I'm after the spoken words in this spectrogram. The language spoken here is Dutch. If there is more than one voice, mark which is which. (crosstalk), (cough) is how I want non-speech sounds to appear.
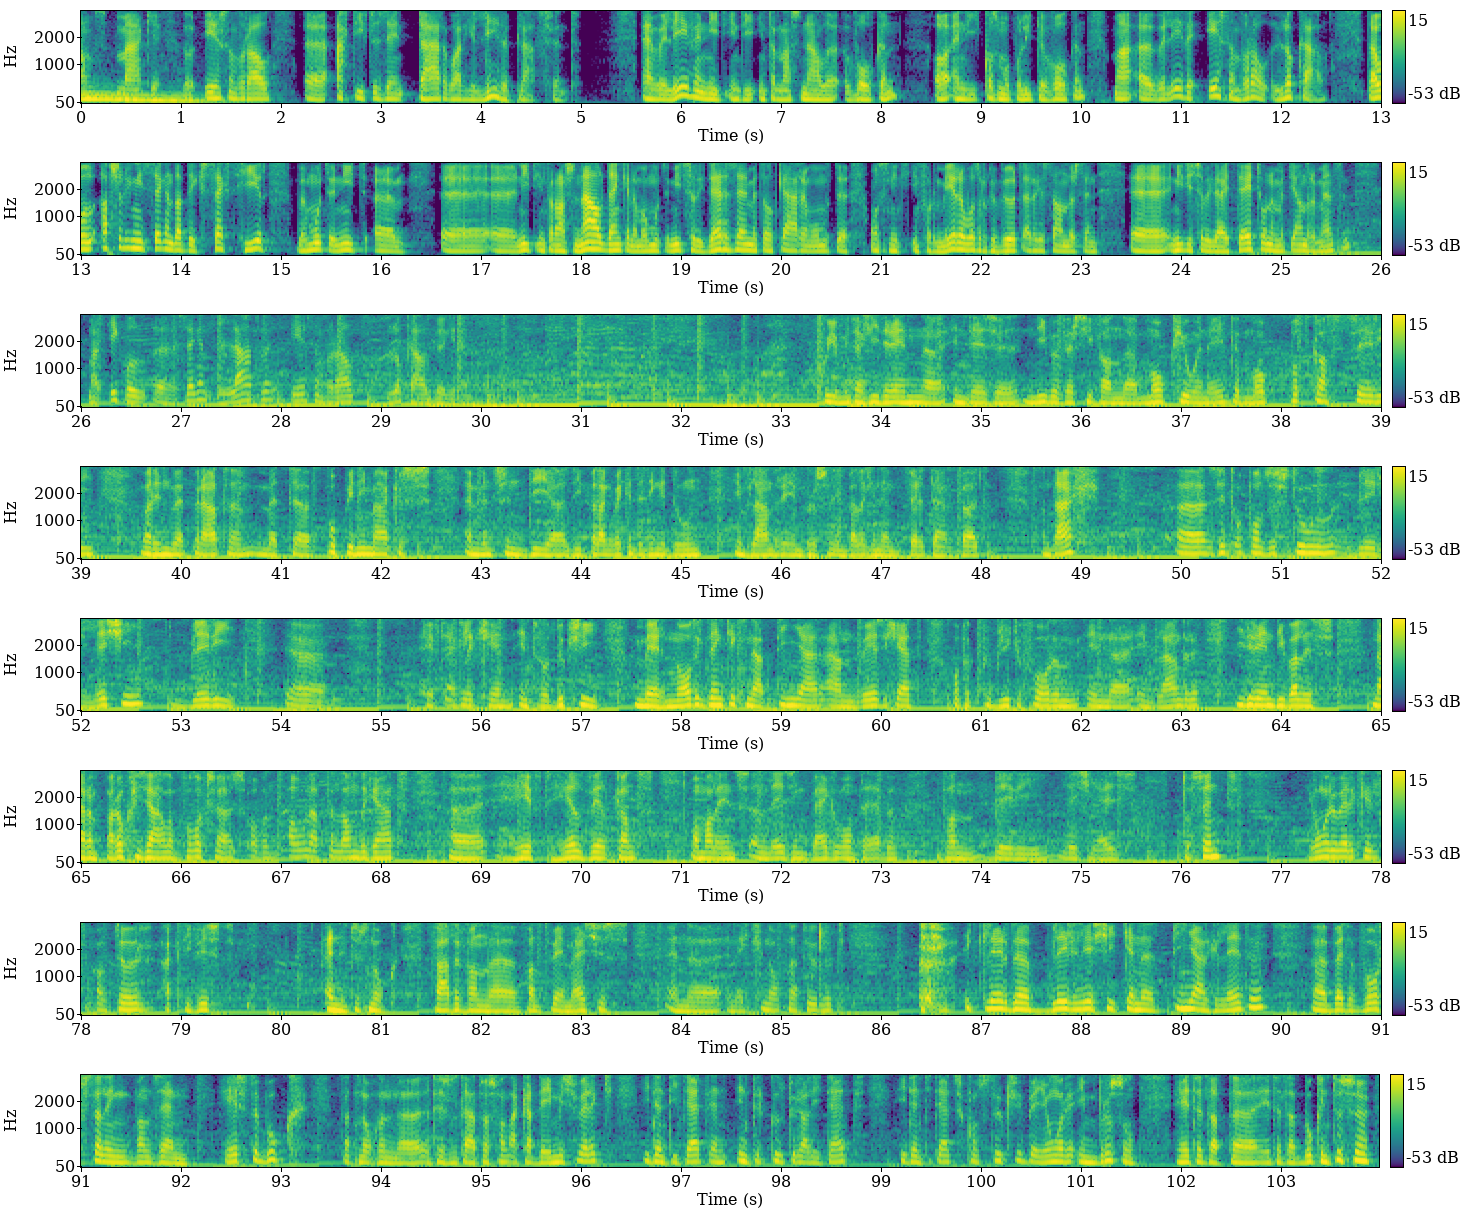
Speaker 1: kans door eerst en vooral uh, actief te zijn daar waar je leven plaatsvindt. En we leven niet in die internationale wolken, uh, en die cosmopoliete wolken. Maar uh, we leven eerst en vooral lokaal. Dat wil absoluut niet zeggen dat ik zeg hier, we moeten niet, uh, niet internationaal denken en we moeten niet solidair zijn met elkaar en we moeten ons niet informeren wat er gebeurt ergens anders en niet die solidariteit tonen met die andere mensen. Maar ik wil zeggen, laten we eerst en vooral lokaal beginnen.
Speaker 2: Goedemiddag iedereen uh, in deze nieuwe versie van uh, Mo Q&A, de Mo podcast serie, waarin wij praten met uh, opiniemakers en mensen die, die belangwekkende dingen doen in Vlaanderen, in Brussel, in België en ver daarbuiten. Vandaag zit op onze stoel Bleri Leschi. Bleri heeft eigenlijk geen introductie meer nodig, denk ik, na tien jaar aanwezigheid op het publieke forum in, uh, in Vlaanderen. Iedereen die wel eens naar een parochiezaal, een volkshuis of een aula te landen gaat, uh, heeft heel veel kans om al eens een lezing bijgewoond te hebben van Bleri Lesje. Docent, jongerenwerker, auteur, activist en intussen ook vader van, uh, van twee meisjes en een echtgenoot natuurlijk. (clears throat) ik leerde Blair Leschi kennen tien jaar geleden uh, bij de voorstelling van zijn eerste boek, dat nog een, het resultaat was van academisch werk, identiteit en interculturaliteit, identiteitsconstructie bij jongeren in Brussel, heette dat, heette dat boek. Intussen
